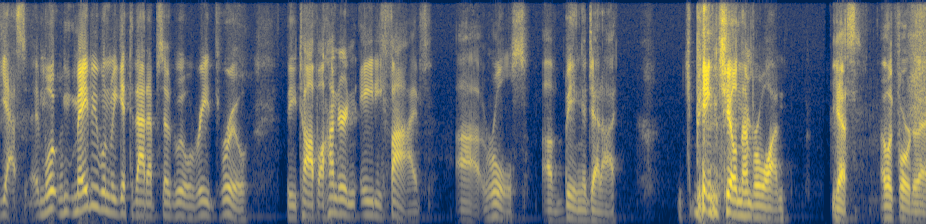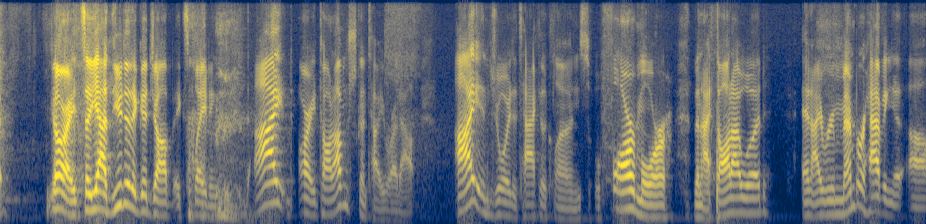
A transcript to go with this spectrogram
yes, yes and w- maybe when we get to that episode, we will read through the top 185 uh, rules of being a Jedi. Being chill number one. Yes, I look forward to that. All right, so yeah, you did a good job explaining. I all right, Todd. I'm just gonna tell you right out. I enjoyed Attack of the Clones far more than I thought I would, and I remember having a, a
